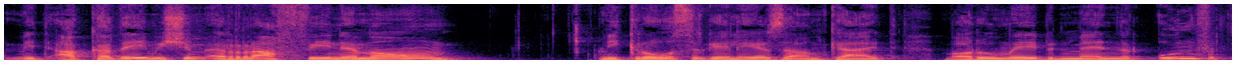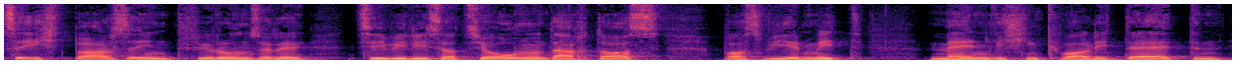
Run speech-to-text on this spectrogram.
mit akademischem Raffinement, mit großer Gelehrsamkeit, warum eben Männer unverzichtbar sind für unsere Zivilisation und auch das, was wir mit männlichen Qualitäten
